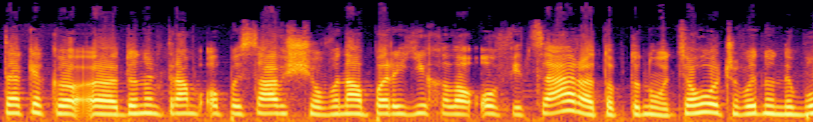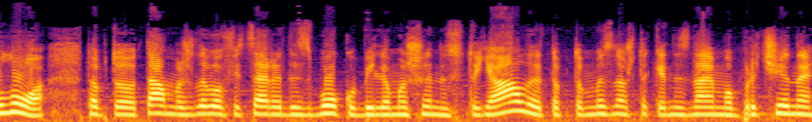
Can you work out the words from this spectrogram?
так як е, Дональд Трамп описав, що вона переїхала офіцера, тобто ну цього очевидно не було. Тобто там, можливо, офіцери десь збоку біля машини стояли. Тобто, ми знову ж таки не знаємо причини,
